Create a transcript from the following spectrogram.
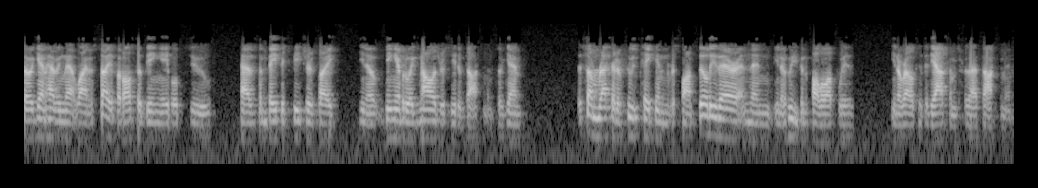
so again, having that line of sight, but also being able to have some basic features like, you know, being able to acknowledge receipt of documents. So Again, some record of who's taken responsibility there and then, you know, who you can follow up with, you know, relative to the outcomes for that document.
